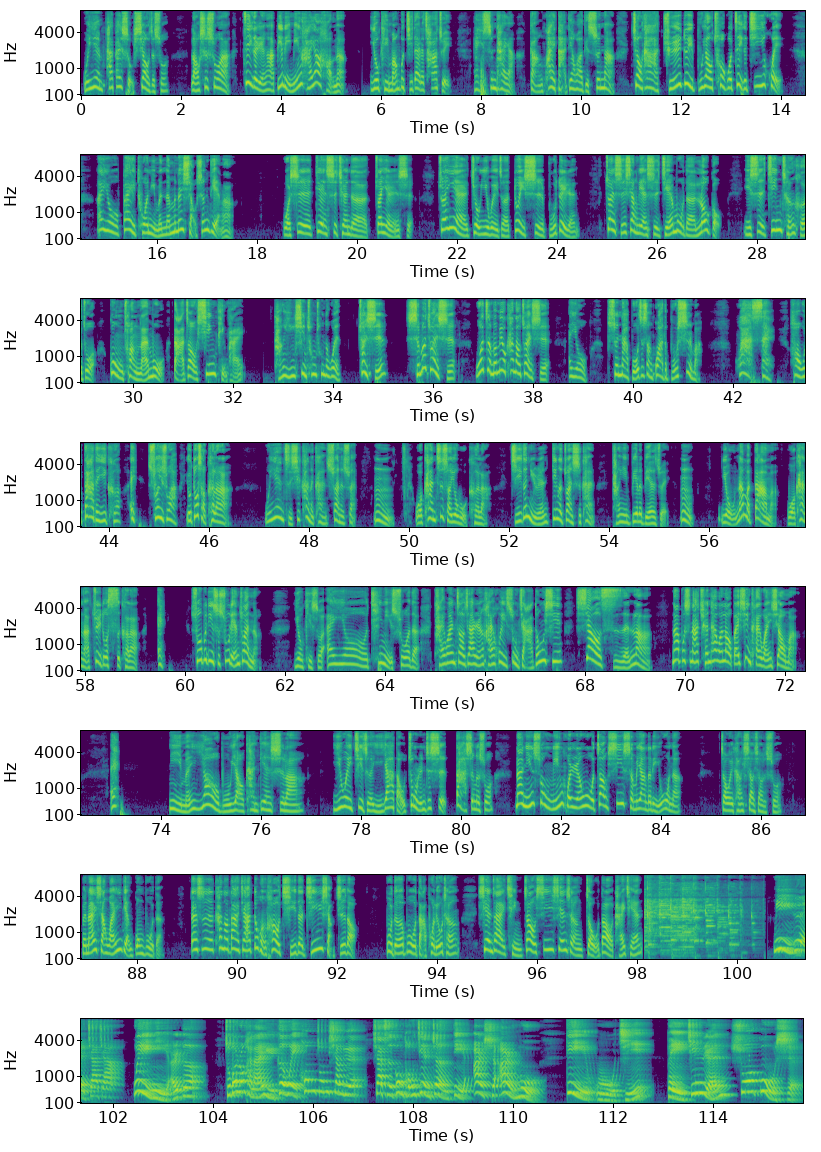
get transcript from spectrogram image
文燕拍拍手，笑着说：“老实说啊，这个人啊，比李明还要好呢。”Yuki 忙不及待的插嘴：“哎，孙太呀。”赶快打电话给孙娜，叫她绝对不要错过这个机会。哎呦，拜托你们，能不能小声点啊？我是电视圈的专业人士，专业就意味着对事不对人。钻石项链是节目的 logo，已是精诚合作共创栏目，打造新品牌。唐莹兴冲冲地问：“钻石？什么钻石？我怎么没有看到钻石？”哎呦，孙娜脖子上挂的不是吗？哇塞，好大的一颗！哎，说一说啊，有多少克了啊？文燕仔细看了看，算了算，嗯，我看至少有五颗了。几个女人盯着钻石看，唐莹憋了憋了嘴，嗯，有那么大吗？我看呐，最多四颗了。哎，说不定是苏联钻呢。Yuki 说：“哎呦，听你说的，台湾赵家人还会送假东西，笑死人了！那不是拿全台湾老百姓开玩笑吗？哎，你们要不要看电视啦？”一位记者以压倒众人之势，大声地说：“那您送灵魂人物赵熙什么样的礼物呢？”赵维康笑笑地说：“本来想晚一点公布的。”但是看到大家都很好奇的，急于想知道，不得不打破流程。现在请赵熙先生走到台前。蜜月佳佳为你而歌，主播荣海兰与各位空中相约，下次共同见证第二十二幕第五集《北京人说故事》。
